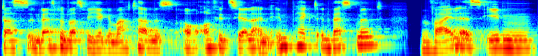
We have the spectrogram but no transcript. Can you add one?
das Investment, was wir hier gemacht haben, ist auch offiziell ein Impact Investment, weil es eben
